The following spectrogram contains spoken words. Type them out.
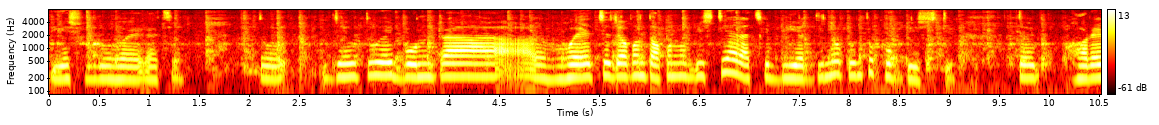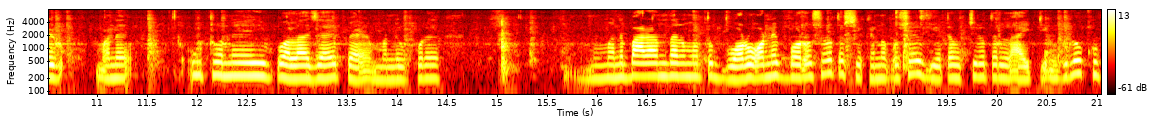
বিয়ে শুরু হয়ে গেছে। তো যেহেতু এই বোনটা হয়েছে যখন, তখনও বৃষ্টি, আর আজকে বিয়ের দিনেও কিন্তু খুব বৃষ্টি। তো ঘরের মানে উঠোনেই বলা যায় মানে উপরে মানে বারান্দার মতো বড়, অনেক বড় সড়ো, তো সেখানে বসে বিয়েটা হচ্ছিল, তো লাইটিংগুলো খুব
